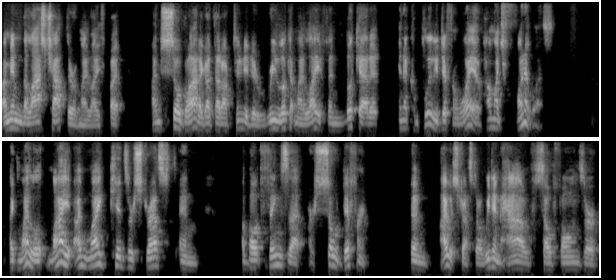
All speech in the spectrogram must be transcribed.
I'm in the last chapter of my life, but I'm so glad I got that opportunity to relook at my life and look at it in a completely different way of how much fun it was. Like my my I, my kids are stressed and about things that are so different than I was stressed out. We didn't have cell phones or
